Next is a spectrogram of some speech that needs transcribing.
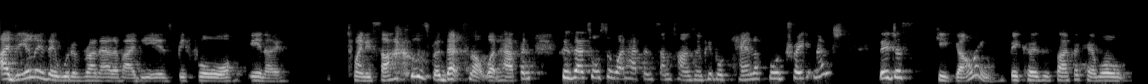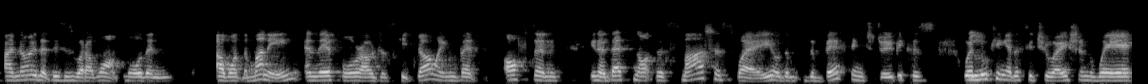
Ideally, they would have run out of ideas before, you know, 20 cycles, but that's not what happened. Because that's also what happens sometimes when people can afford treatment, they just keep going because it's like, okay, well, I know that this is what I want more than I want the money, and therefore I'll just keep going. But often, you know, that's not the smartest way or the, the best thing to do because we're looking at a situation where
